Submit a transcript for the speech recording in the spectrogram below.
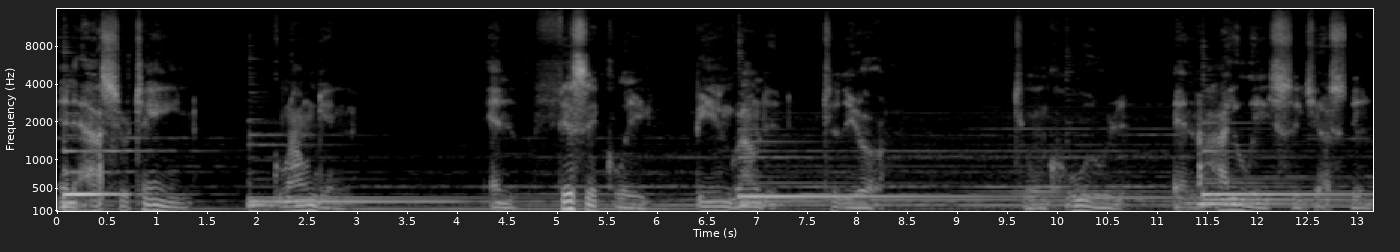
and ascertain grounding and physically being grounded to the earth to include and highly suggested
